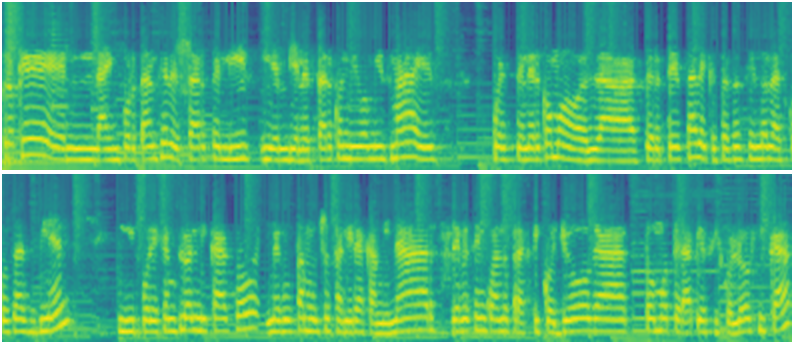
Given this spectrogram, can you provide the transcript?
Creo que la importancia de estar feliz y en bienestar conmigo misma es pues tener como la certeza de que estás haciendo las cosas bien y por ejemplo, en mi caso, me gusta mucho salir a caminar, de vez en cuando practico yoga, tomo terapia psicológica,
